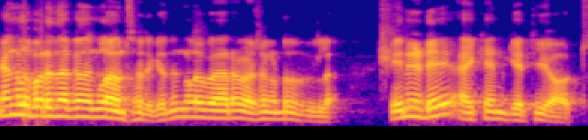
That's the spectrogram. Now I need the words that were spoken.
ഞങ്ങൾ പറയുന്നതൊക്കെ നിങ്ങൾ അനുസരിക്കും. നിങ്ങൾ വേറെ വേഷം കൊണ്ടൊന്നുമില്ല. Any day I can get you out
